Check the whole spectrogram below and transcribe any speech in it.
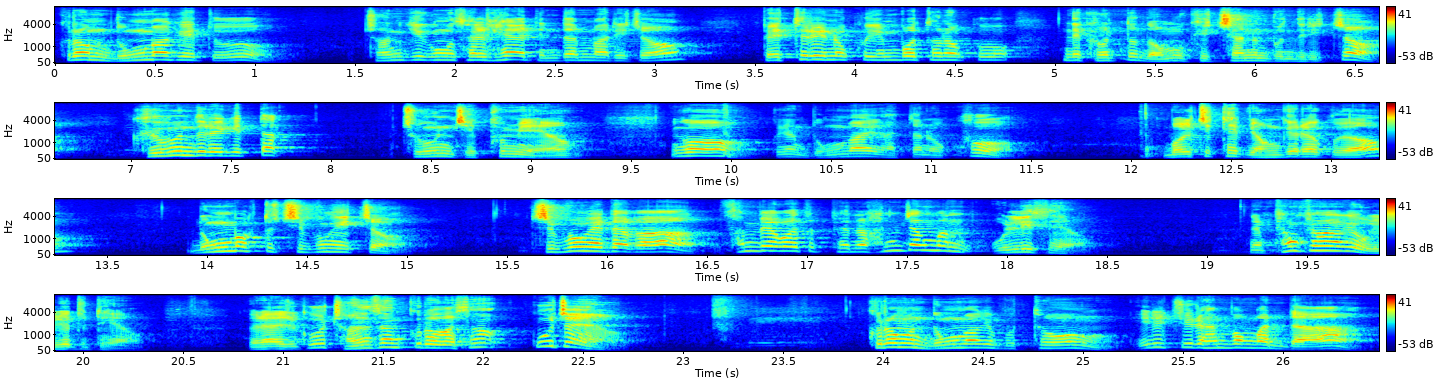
그럼 농막에도 전기 공사를 해야 된단 말이죠. 배터리 놓고 인버터 놓고 근데 그건 또 너무 귀찮은 분들 있죠. 그분들에게 딱 좋은 제품이에요. 이거 그냥 농막에 갖다 놓고 멀티탭 연결하고요. 농막도 지붕에 있죠. 지붕에다가 300W 팬을 한 장만 올리세요. 그냥 평평하게 올려도 돼요. 그래가지고 전선 끌어가서 꽂아요. 네. 그러면 농막에 보통 일주일에 한 번 간다.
